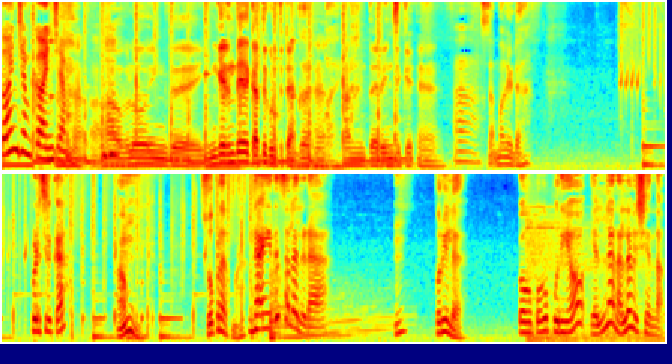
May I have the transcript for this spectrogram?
கொஞ்சம் கொஞ்சம். அவ்வளோ இந்த இங்க இருந்தே கத்து கொடுத்துட்டேன். அந்த ரேஞ்சுக்கு சமாளிடா. பிடிச்சிருக்கா? ம். சூப்பரா இருக்குமா? நான் இது சொல்லலடா? ம் புரியல. போக போக புரியும். எல்லாம் நல்ல விஷயம்தான்.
